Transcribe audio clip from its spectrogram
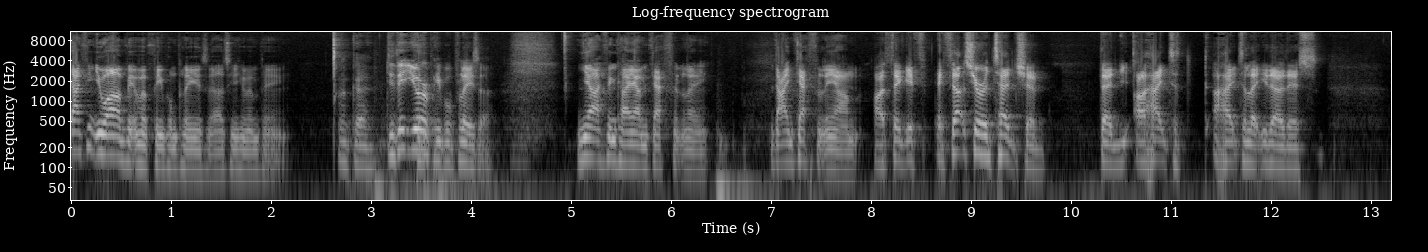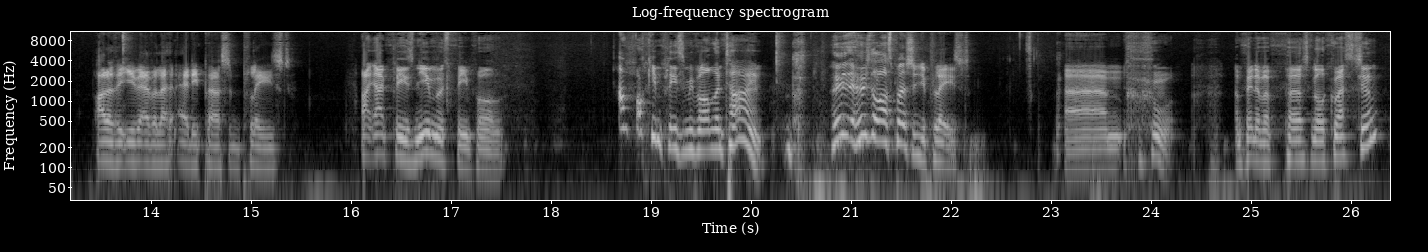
I think you are a bit of a people pleaser as a human being. Okay. Do you think you're a people pleaser? Yeah, I think I am definitely. I definitely am. I think if if that's your intention, then I hate to I hate to let you know this. I don't think you've ever let any person pleased. I, I please numerous people. I'm fucking pleasing people all the time. Who, who's the last person you pleased? Um, a bit of a personal question.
